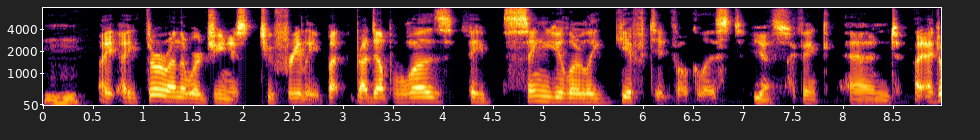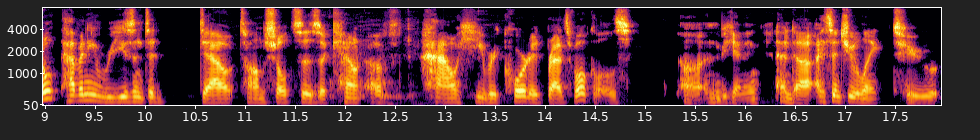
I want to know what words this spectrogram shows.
hmm I, I throw around the word genius too freely, but Brad Delp was a singularly gifted vocalist Yes. I think. And I, I don't have any reason to doubt Tom Scholz's account of how he recorded Brad's vocals uh, in the beginning. And uh, I sent you a link to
